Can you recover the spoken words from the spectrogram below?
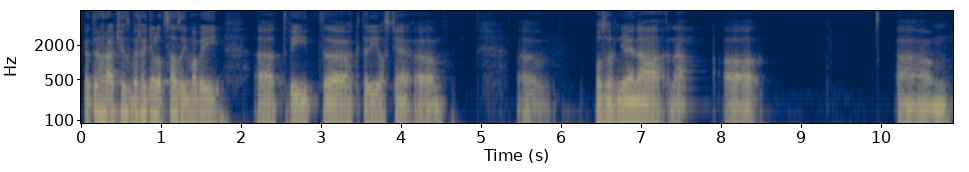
Petr Hráček zveřejnil docela zajímavý uh, tweet, uh, který vlastně uh, uh, pozorňuje na, na um,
